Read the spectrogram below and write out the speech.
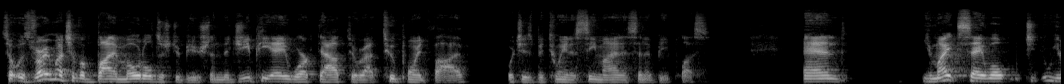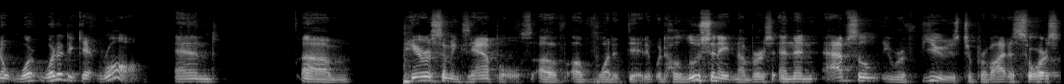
So it was very much of a bimodal distribution. The GPA worked out to about 2.5, which is between a C minus and a B. And you might say, well, you know, what, what did it get wrong? And um, here are some examples of, of what it did. It would hallucinate numbers and then absolutely refuse to provide a source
